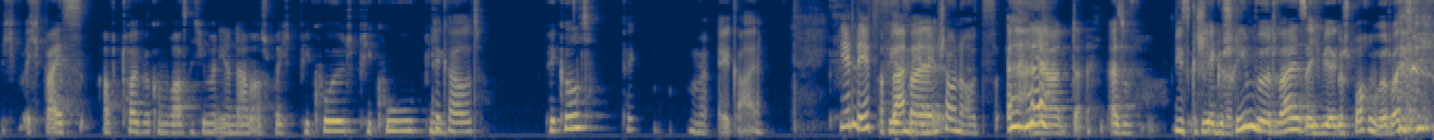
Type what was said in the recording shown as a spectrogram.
ich, ich weiß auf Teufel komm raus nicht, wie man ihren Namen ausspricht. Pikult, Piku, Pi Pickled. Pickled? Pick, egal. Ihr lest jeden dann in Fall- den Shownotes, Ja, da, also wie es wie er geschrieben wird. geschrieben wird, weiß ich, wie er gesprochen wird, weiß ich.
